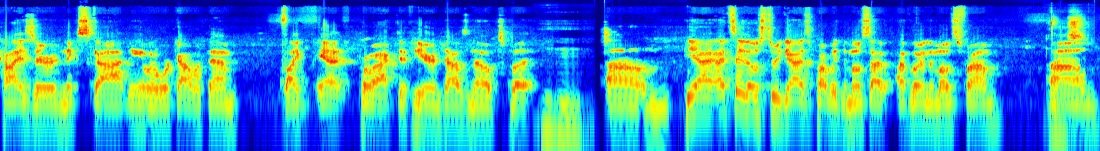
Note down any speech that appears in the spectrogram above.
Kiser, Nick Scott, being able to work out with them, like at proactive here in Thousand Oaks. But mm-hmm. Um, yeah, I'd say those three guys are probably the most I've, I've learned the most from nice. um,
